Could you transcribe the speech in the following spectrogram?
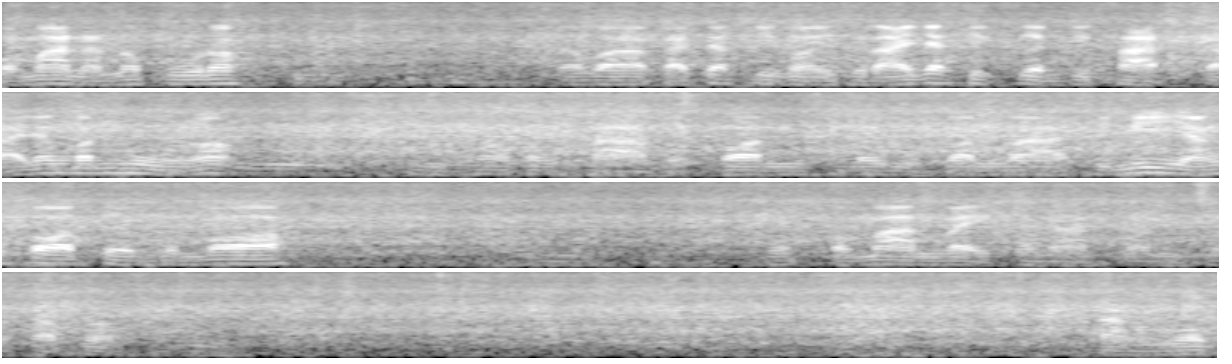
ประมาณนั้นเนาะปูเนาะแต่ว่าก็จักสิหน่อยสิหลายจักสิเกินสิขาดก็ยังบ่ฮู้เนาะ อืมอืมเราต้องถามไปก่อนเบิ่งก่อนว่าสิมีหยังต่อเติมกันบ่อืมงบประมาณไว้ขนาดนั้นนะครับเนาะอืมตั้งงบ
